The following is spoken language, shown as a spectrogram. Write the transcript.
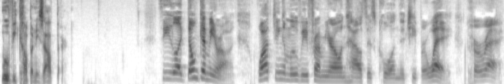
movie companies out there. See, like, don't get me wrong. Watching a movie from your own house is cool in a cheaper way. Mm-hmm. Correct.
